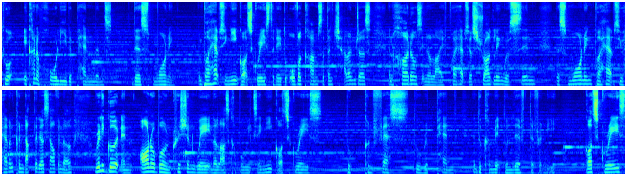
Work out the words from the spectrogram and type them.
to a kind of holy dependence this morning. And perhaps you need God's grace today to overcome certain challenges and hurdles in your life. Perhaps you're struggling with sin this morning. Perhaps you haven't conducted yourself in a really good and honorable and Christian way in the last couple weeks. You need God's grace to confess, to repent, and to commit to live differently. God's grace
